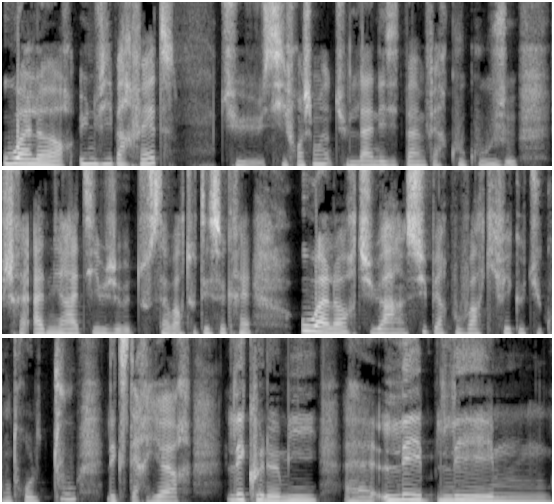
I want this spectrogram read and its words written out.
Ou alors une vie parfaite, tu, si franchement tu l'as, n'hésite pas à me faire coucou. Je, je serais admirative. Je veux tout savoir tous tes secrets. Ou alors tu as un super pouvoir qui fait que tu contrôles tout, l'extérieur, l'économie, euh, les, les hum,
